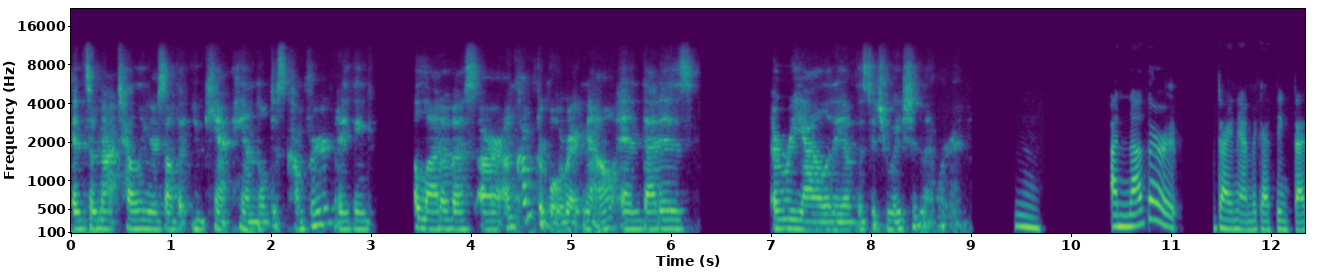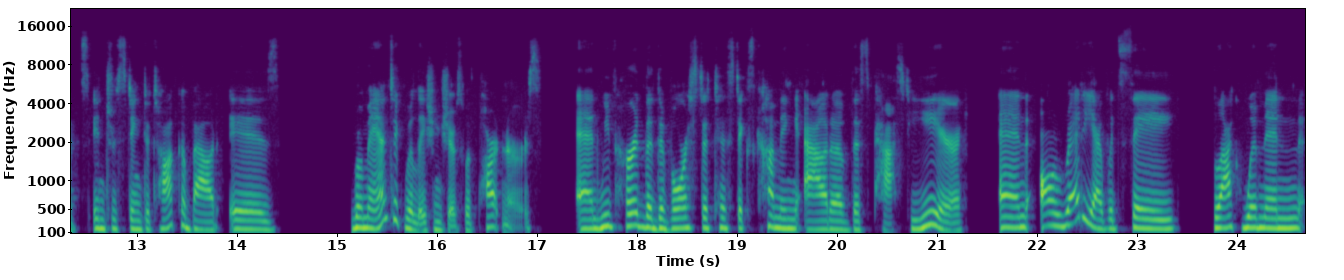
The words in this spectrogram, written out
And so not telling yourself that you can't handle discomfort but i think a lot of us are uncomfortable right now. And that is a reality of the situation that we're in. Hmm. Another dynamic I think that's interesting to talk about is romantic relationships with partners. And we've heard the divorce statistics coming out of this past year. And already, I would say, Black women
